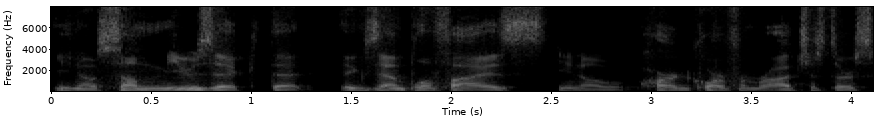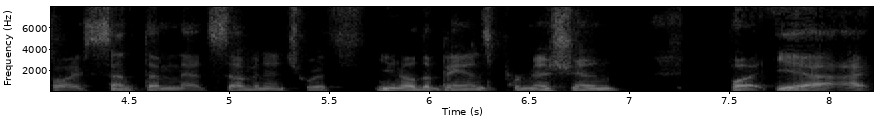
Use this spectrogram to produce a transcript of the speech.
you know some music that exemplifies you know hardcore from Rochester. So I sent them that seven inch with you know the band's permission. But yeah, I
